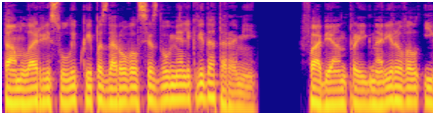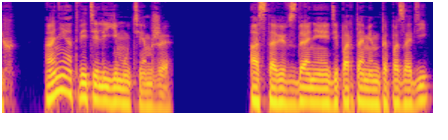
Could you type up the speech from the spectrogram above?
Там Ларри с улыбкой поздоровался с двумя ликвидаторами. Фабиан проигнорировал их они ответили ему тем же. Оставив здание департамента позади,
